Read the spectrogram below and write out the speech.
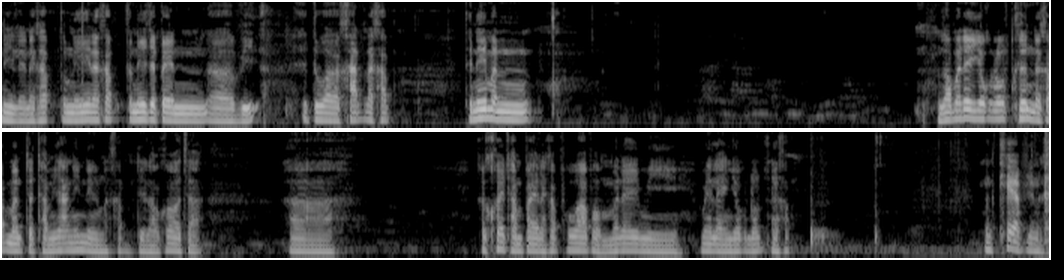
นี่เลยนะครับ ตรงนี้นะครับ ตัวนี้จะเป็นเอ่อวิตัวคัดนะครับ ทีนี้มัน เราไม่ได้ยกรถขึ้นนะครับ มันจะทำยากนิดนึงนะครับ เดี๋ยวเราก็จะค่อยๆทำไปนะครับ เพราะว่าผมไม่ได้มีแม่แรงยกรถนะครับ มันแคบอยู่นะ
